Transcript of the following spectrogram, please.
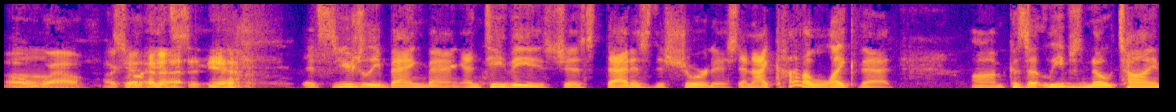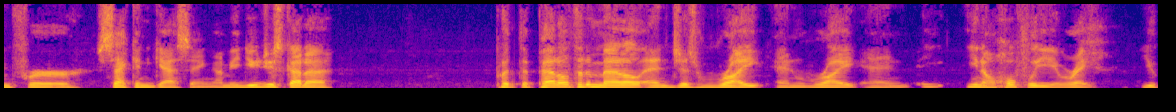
Oh, Um, wow! Okay, so and, uh, it's- yeah, It's usually bang bang and TV is just that is the shortest and I kind of like that because it leaves no time for second guessing. I mean, you just got to put the pedal to the metal and just write and write and you know hopefully you write you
